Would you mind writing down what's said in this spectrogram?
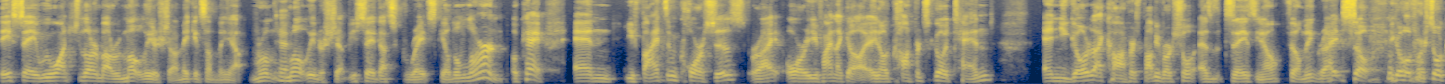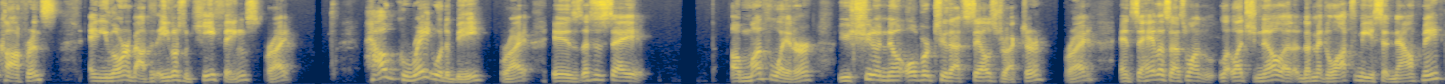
they say, We want you to learn about remote leadership. I'm making something up. Remote yeah. leadership. You say, That's a great skill to learn, okay? And you find some courses, right? Or you find like a you know, conference to go attend and you go to that conference, probably virtual as today's, you know, filming, right? So you go to a virtual conference and you learn about this, and you learn some key things, right? How great would it be, right? Is let's just say a month later, you shoot a note over to that sales director, right? And say, hey, listen, I just want to let you know that meant a lot to me. You sitting down with me.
